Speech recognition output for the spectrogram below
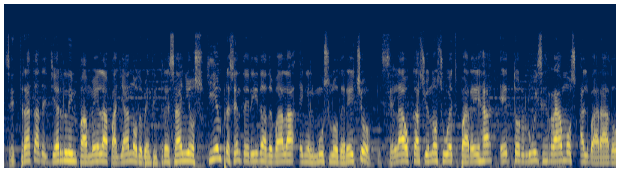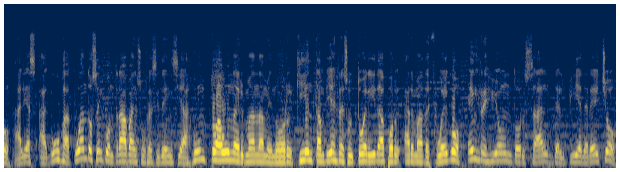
Se trata de Yerlin Pamela Payano de 23 años, quien presenta herida de bala en el muslo derecho que se la ocasionó su expareja Héctor Luis Ramos Alvarado, alias Aguja, cuando se encontraba en su residencia junto a una hermana menor, quien también resultó herida por arma de fuego en región dorsal del pie derecho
